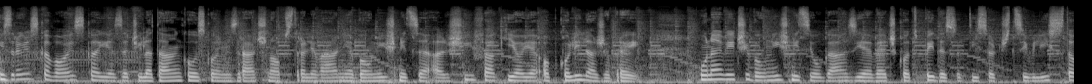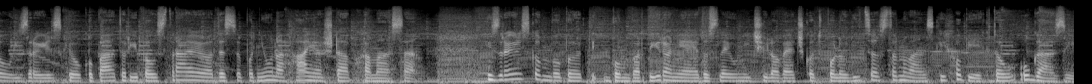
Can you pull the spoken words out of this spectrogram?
Izraelska vojska je začela tankovsko in zračno obstreljevanje bolnišnice Al-Shifa, ki jo je obkolila že prej. V največji bolnišnici v Gazi je več kot 50 tisoč civilistov, izraelski okupatorji pa ustrajajo, da se pod njo nahaja štab Hamasa. Izraelsko bombardiranje je doslej uničilo več kot polovico stanovanjskih objektov v Gazi.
